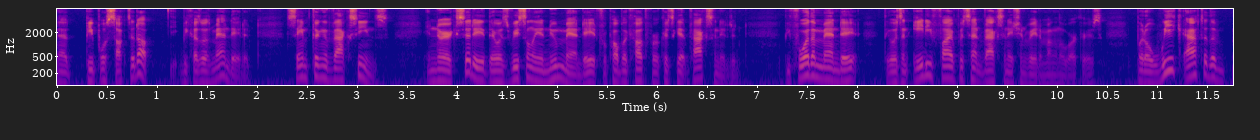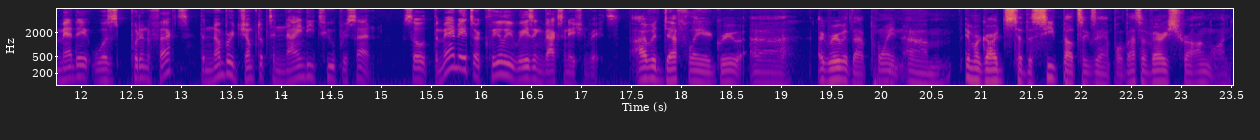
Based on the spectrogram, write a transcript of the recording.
Uh, people sucked it up because it was mandated. Same thing with vaccines. In New York City, there was recently a new mandate for public health workers to get vaccinated. Before the mandate, there was an 85% vaccination rate among the workers, but a week after the mandate was put in effect, the number jumped up to 92%. So the mandates are clearly raising vaccination rates. I would definitely agree. Uh, agree with that point. Um, in regards to the seatbelts example, that's a very strong one.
